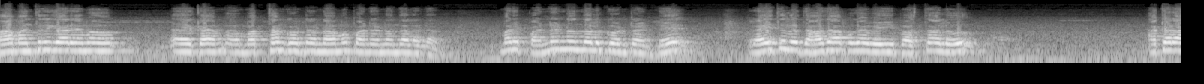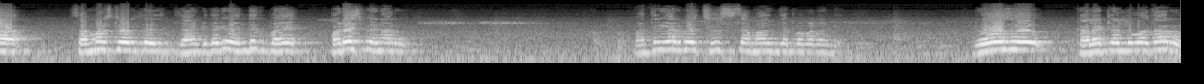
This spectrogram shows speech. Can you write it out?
మా మంత్రి గారేమో మొత్తం కొంటున్నాము పన్నెండు వందలు అన్నారు. మరి పన్నెండు వందలు కొంటుంటే రైతులు దాదాపుగా వెయ్యి బస్తాలు అక్కడ సమ్మర్ స్టోరేజ్ ట్యాంక్ దగ్గర ఎందుకు భయ పడేసిపోయినారు? మంత్రి గారు పోయి చూసి సమాధానం చెప్పమనండి. రోజు కలెక్టర్లు పోతారు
